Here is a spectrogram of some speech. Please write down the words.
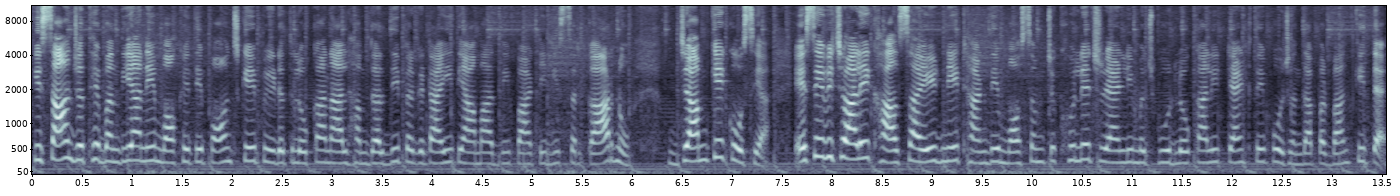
ਕਿਸਾਨ ਜਥੇਬੰਦੀਆਂ ਨੇ ਮੌਕੇ ਤੇ ਪਹੁੰਚ ਕੇ ਪੀੜਤ ਲੋਕਾਂ ਨਾਲ ਹਮਦਰਦੀ ਪ੍ਰਗਟਾਈ ਤੇ ਆਮ ਆਦਮੀ ਪਾਰਟੀ ਦੀ ਸਰਕਾਰ ਨੂੰ ਜੰਮ ਕੇ ਕੋਸਿਆ। ਇਸੇ ਵਿਚਾਲੇ ਖਾਲਸਾ ਏਡ ਨੇ ਠੰਡ ਦੇ ਮੌਸਮ 'ਚ ਖੁੱਲੇ 'ਚ ਰਹਿਣ ਲਈ ਮਜਬੂਰ ਲੋਕਾਂ ਲਈ ਟੈਂਟ ਤੇ ਭੋਜਨ ਦਾ ਪ੍ਰਬੰਧ ਕੀਤਾ ਹੈ।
